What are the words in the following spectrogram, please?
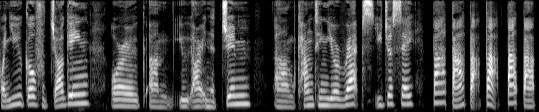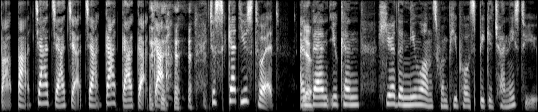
when you go for jogging or um, you are in the gym, um, counting your reps, you just say ba ba ba ba ba ba ba ba ja ja ja ja ga ga ga ga. just get used to it, and Yeah. then you can hear the nuance when people speak in Chinese to you.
